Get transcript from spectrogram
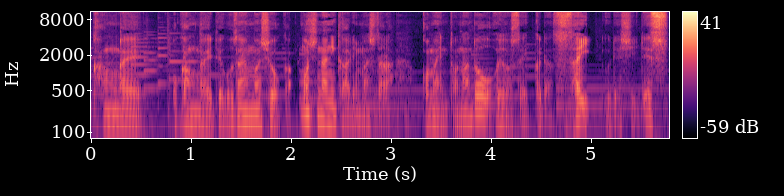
考えお考えでございましょうか？もし何かありましたらコメントなどをお寄せください。嬉しいです。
